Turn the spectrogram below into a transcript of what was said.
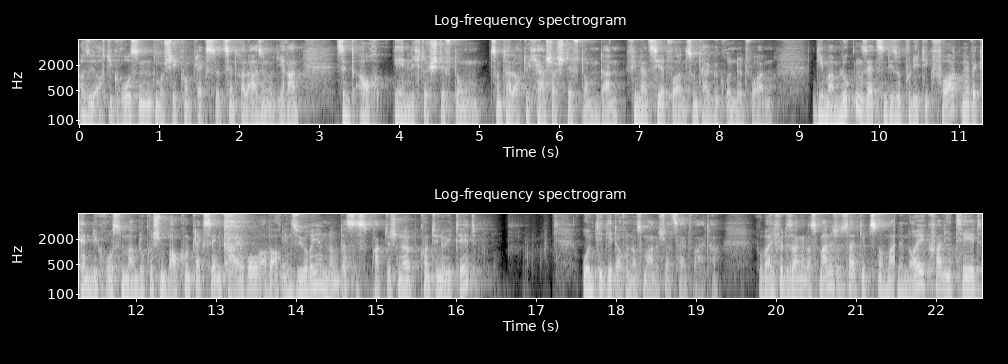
Also auch die großen Moscheekomplexe Zentralasien und Iran sind auch ähnlich durch Stiftungen, zum Teil auch durch Herrscherstiftungen dann finanziert worden, zum Teil gegründet worden. Die Mamluken setzen diese Politik fort. Ne? Wir kennen die großen mamlukischen Baukomplexe in Kairo, aber auch in Syrien. Ne? Das ist praktisch eine Kontinuität. Und die geht auch in osmanischer Zeit weiter. Wobei ich würde sagen, in osmanischer Zeit gibt es nochmal eine neue Qualität,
